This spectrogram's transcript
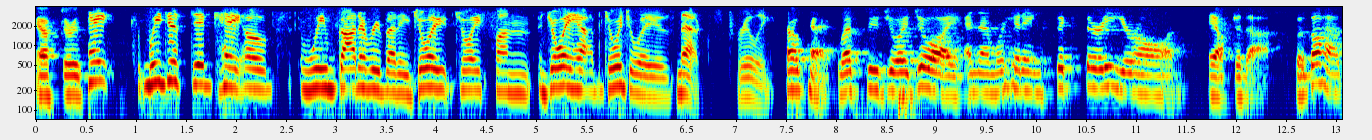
after? Hey, we just did KO. We've got everybody. Joy, Joy, fun. Joy, Joy, Joy is next. Really. Okay, let's do Joy Joy, and then we're hitting 6:30. You're on after that. So go ahead.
